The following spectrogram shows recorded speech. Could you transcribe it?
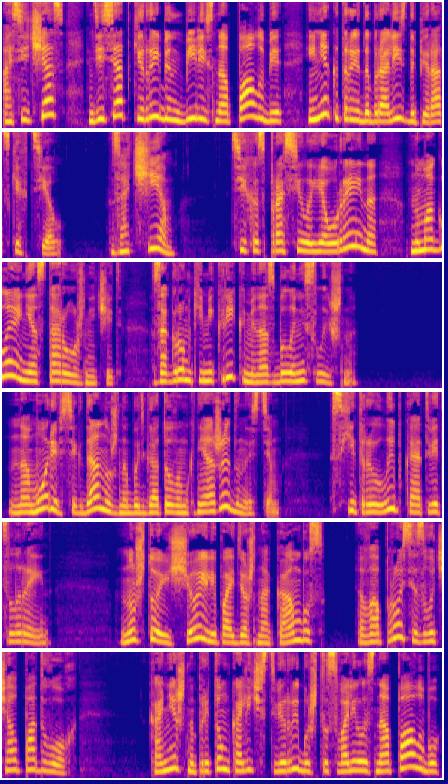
а сейчас десятки рыбин бились на палубе, и некоторые добрались до пиратских тел. «Зачем?» — тихо спросила я у Рейна, но могла и не осторожничать. За громкими криками нас было не слышно. «На море всегда нужно быть готовым к неожиданностям», — с хитрой улыбкой ответил Рейн. «Ну что еще, или пойдешь на камбус?» В вопросе звучал подвох. Конечно, при том количестве рыбы, что свалилось на палубу,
